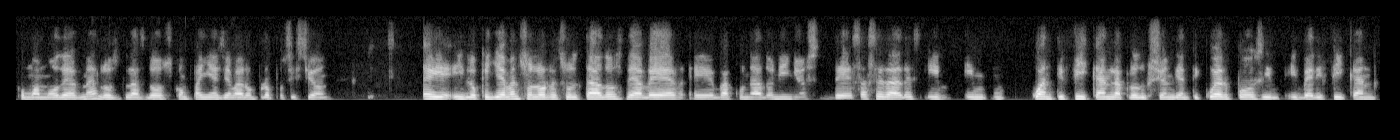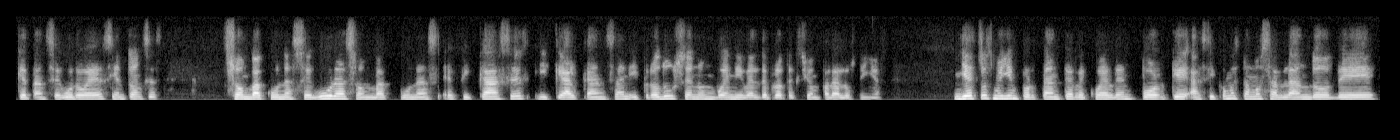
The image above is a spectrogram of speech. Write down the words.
como a Moderna. Los, las dos compañías llevaron proposición eh, y lo que llevan son los resultados de haber eh, vacunado niños de esas edades y, cuantifican la producción de anticuerpos y, verifican qué tan seguro es. Y entonces son vacunas seguras, son vacunas eficaces y que alcanzan y producen un buen nivel de protección para los niños. Y esto es muy importante, recuerden, porque así como estamos hablando de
